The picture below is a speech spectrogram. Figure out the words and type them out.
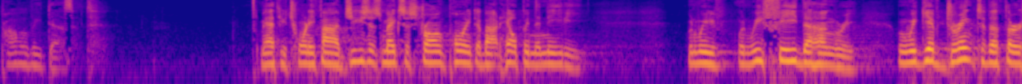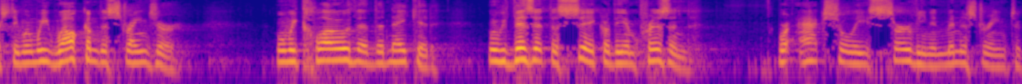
probably doesn't. Matthew 25, Jesus makes a strong point about helping the needy. When we, when we feed the hungry, when we give drink to the thirsty, when we welcome the stranger, when we clothe the, the naked, when we visit the sick or the imprisoned, we're actually serving and ministering to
